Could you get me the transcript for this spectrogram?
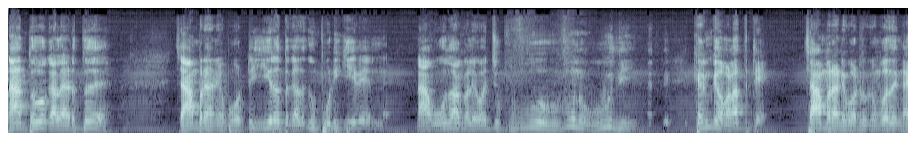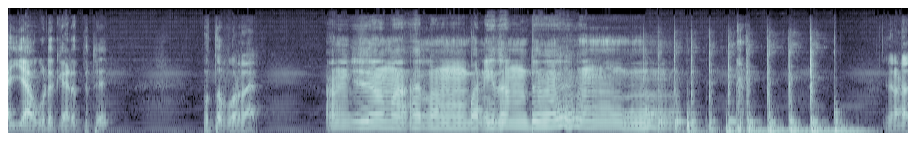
நான் தூவக்காலை எடுத்து சாம்பிராணியை போட்டு ஈரத்துக்கு அதுக்கும் பிடிக்கவே இல்லை. நான் ஊதாங்கொலையை வச்சு உவ்வு உவ்வுன்னு ஊதி கெங்க வளர்த்துட்டேன். சாம்பிராணி போட்டிருக்கும் போது எங்கள் ஐயா உடுக்க எடுத்துட்டு முத்த போடுறாரு. அஞ்சு பன்னிரெண்டு இதனடா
